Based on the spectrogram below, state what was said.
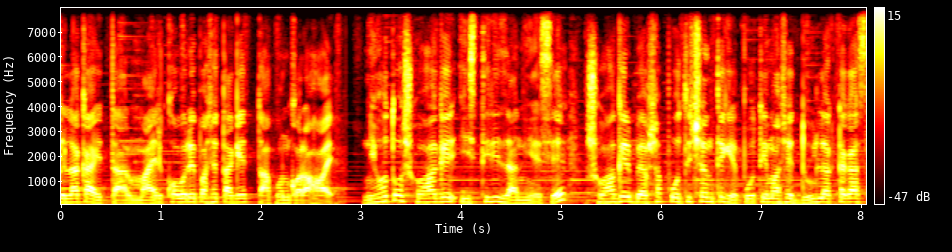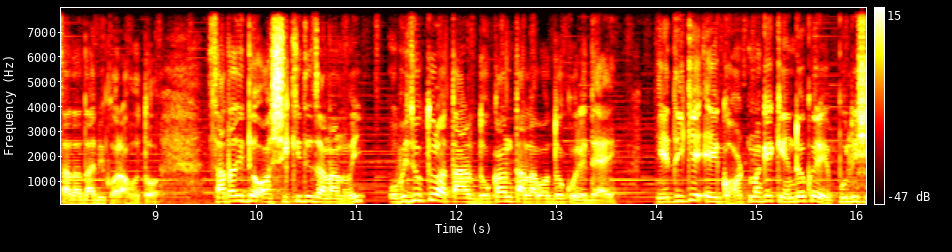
এলাকায় তার মায়ের কবরের পাশে তাকে দাপন করা হয়। নিহত সোহাগের স্ত্রী জানিয়েছে, সোহাগের ব্যবসা প্রতিষ্ঠান থেকে প্রতি মাসে দুই লাখ টাকা চাঁদা দাবি করা হতো। চাঁদা দিতে অস্বীকৃতি জানানোই অভিযুক্তরা তার দোকান তালাবদ্ধ করে দেয়। এদিকে এই ঘটনাকে কেন্দ্র করে পুলিশ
